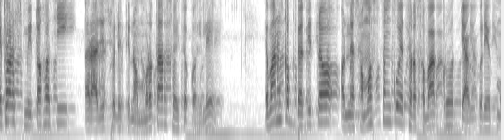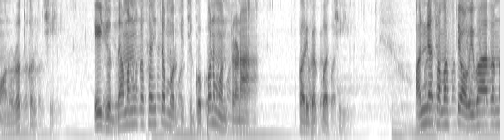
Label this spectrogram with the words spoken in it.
ଏଥର ସ୍ମିତ ହସି ରାଜେଶ୍ୱରୀ ଅତି ନମ୍ରତାର ସହିତ କହିଲେ ଏମାନଙ୍କ ବ୍ୟତୀତ ଅନ୍ୟ ସମସ୍ତଙ୍କୁ ଏଥର ସଭାଗୃହ ତ୍ୟାଗ କରିବାକୁ ମୁଁ ଅନୁରୋଧ କରୁଛି। ଏହି ଯୋଦ୍ଧାମାନଙ୍କ ସହିତ ମୋର କିଛି ଗୋପନ ମନ୍ତ୍ରଣା କରିବାକୁ ଅଛି। ଅନ୍ୟ ସମସ୍ତେ ଅଭିବାଦନ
